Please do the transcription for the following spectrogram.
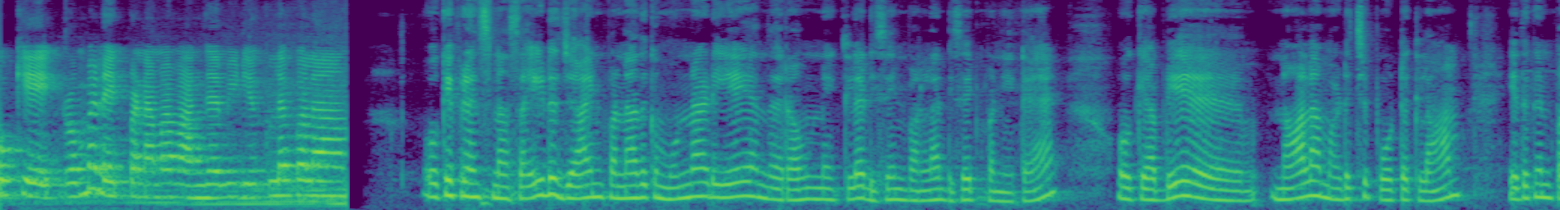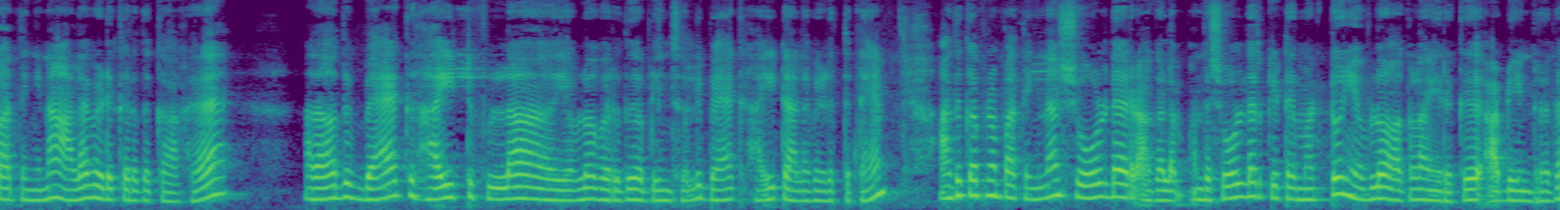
ஓகே ரொம்ப லேட் பண்ணாம வாங்க வீடியோக்குள்ள போலாம். ஓகே ஃப்ரெண்ட்ஸ் நான் சைடு ஜாயின் பண்ணாதுக்கு முன்னாடியே அந்த ரவுண்ட் நெக்கில் டிசைன் பண்ணலாம் டிசைட் பண்ணிட்டேன். ஓகே அப்படியே நாலாக மடித்து போட்டுக்கலாம். எதுக்குன்னு பார்த்தீங்கன்னா அளவு எடுக்கிறதுக்காக அதாவது பேக் ஹைட்டு ஃபுல்லாக எவ்வளோ வருது அப்படின்னு சொல்லி பேக் ஹைட் அளவு எடுத்துட்டேன் அதுக்கப்புறம் பார்த்தீங்கன்னா ஷோல்டர் அகலம். அந்த ஷோல்டர் கிட்ட மட்டும் எவ்வளோ அகலம் இருக்குது அப்படின்றத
